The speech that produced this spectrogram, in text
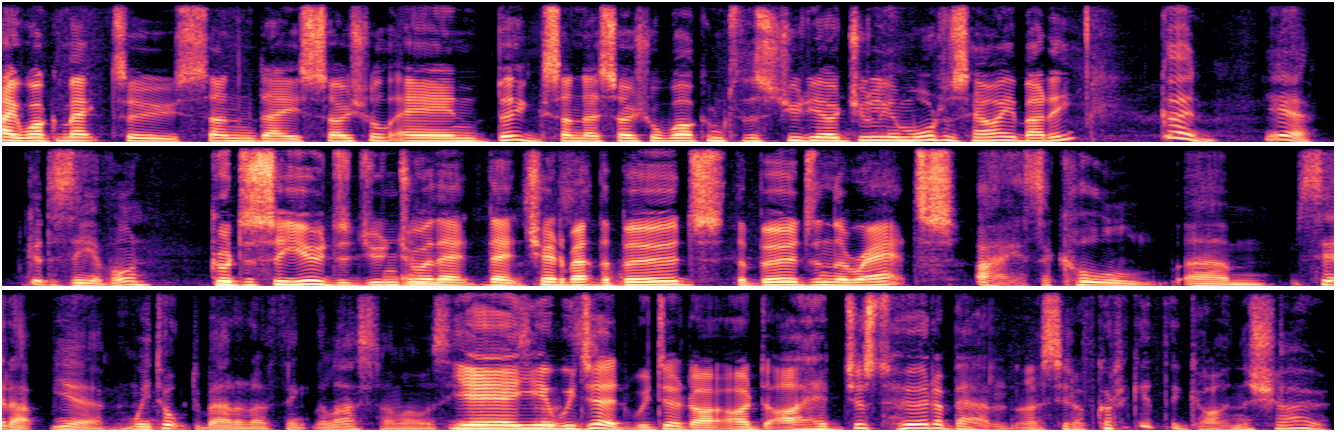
Hey, welcome back to Sunday Social and Big Sunday Social. Welcome to the studio, Julian Waters. How are you, buddy? Good. Yeah. Good to see you, Vaughan. Good to see you. Did you enjoy that, that chat about the birds, the birds and the rats? Oh, it's a cool um, setup. Yeah, we talked about it. I think the last time I was here. Yeah, so yeah, we did. We did. I, I, I, had just heard about it, and I said I've got to get the guy on the show.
